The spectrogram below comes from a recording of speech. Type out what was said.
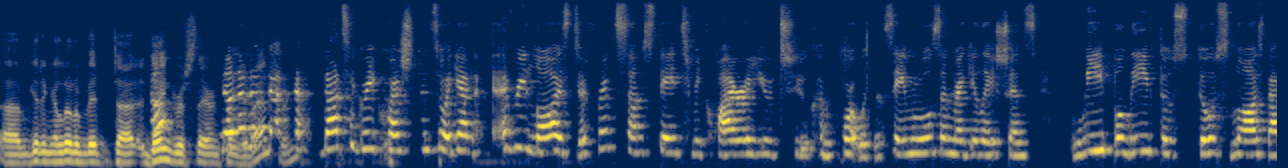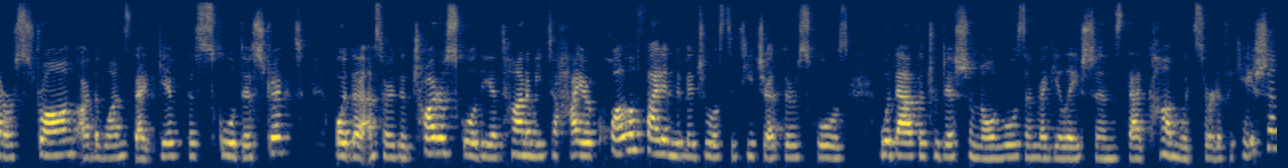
um, getting a little bit uh, dangerous there in No, terms no, of no, that- answering. that- that's a great question. So again, every law is different. Some states require you to comport with the same rules and regulations. We believe those, those laws that are strong are the ones that give the school district or the, I'm sorry, the charter school, the autonomy to hire qualified individuals to teach at their schools without the traditional rules and regulations that come with certification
